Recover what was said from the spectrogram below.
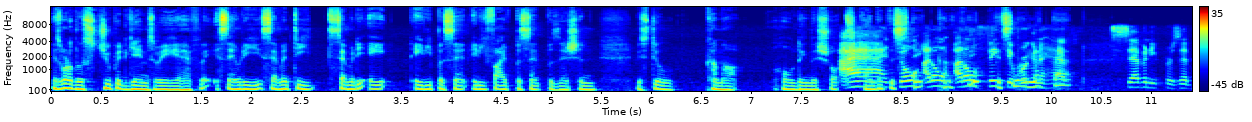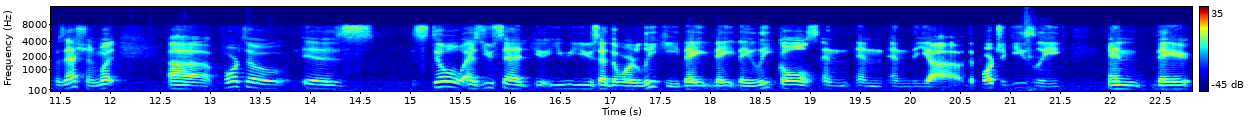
is one of those stupid games where you have like 70, 70, 78, 80 percent, eighty five percent possession, you still come out holding the shots. end I the don't. stick I don't. I don't thing? think that we're going to have seventy percent possession. What uh, Porto is still, as you said, you, you, you said the word leaky. They they, they leak goals in in, in the uh, the Portuguese league, and they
